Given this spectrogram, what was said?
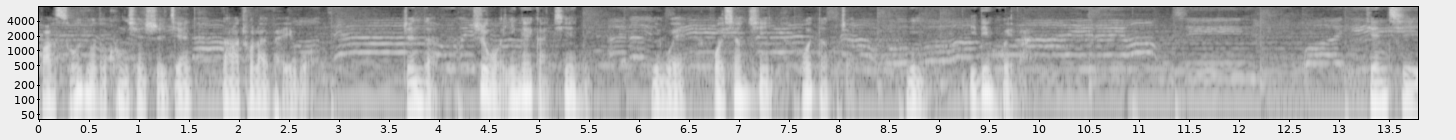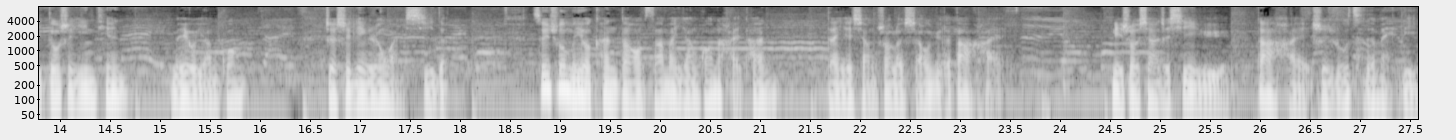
把所有的空闲时间拿出来陪我，真的是我应该感谢你，因为我相信我等着你一定会来。天气都是阴天，没有阳光，这是令人惋惜的。虽说没有看到洒满阳光的海滩，但也享受了小雨的大海。你说下着细雨，大海是如此的美丽。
